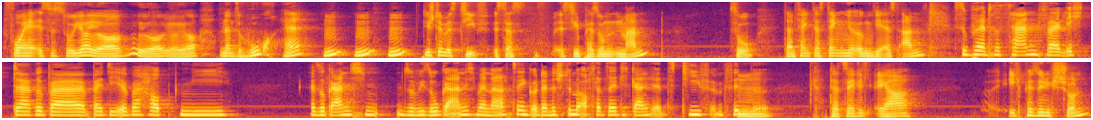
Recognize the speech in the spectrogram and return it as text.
Vorher ist es so, ja, ja, ja, ja, ja, ja. Und dann so, huch, hä? Hm, hm, hm? Die Stimme ist tief. Ist das, ist die Person ein Mann? So, dann fängt das Denken irgendwie erst an. Super interessant, weil ich darüber bei dir überhaupt nie, also gar nicht, sowieso gar nicht mehr nachdenke und deine Stimme auch tatsächlich gar nicht als tief empfinde. Mhm. Tatsächlich, ja, ich persönlich schon.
